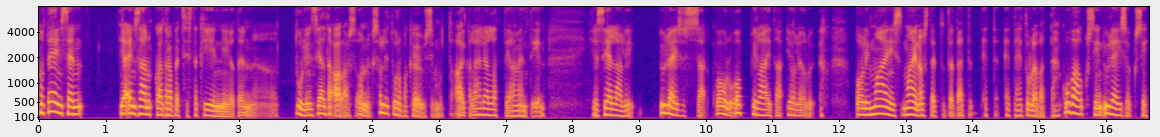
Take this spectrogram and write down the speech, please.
No tein sen ja en saanutkaan trapetsista kiinni, joten tulin sieltä alas. Onneksi oli turvaköysi, mutta aika lähelle lattiaa mentiin. Ja siellä oli yleisössä kouluoppilaita, joille oli, oli mainostettu tätä, että, että, että he tulevat tähän kuvauksiin yleisöksi.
